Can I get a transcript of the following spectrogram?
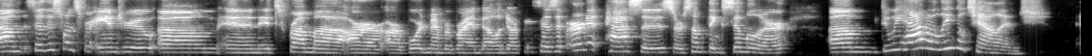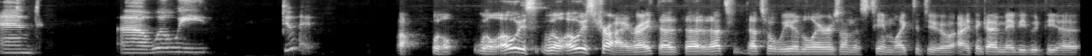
Um, so this one's for Andrew, um, and it's from uh, our, our board member, Brian Behlendorf. He says, if Earn It passes or something similar, um, do we have a legal challenge? And uh, will we do it? Well, we'll we'll always we'll always try, right? That, that that's that's what we, the lawyers on this team, like to do. I think I maybe would be a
